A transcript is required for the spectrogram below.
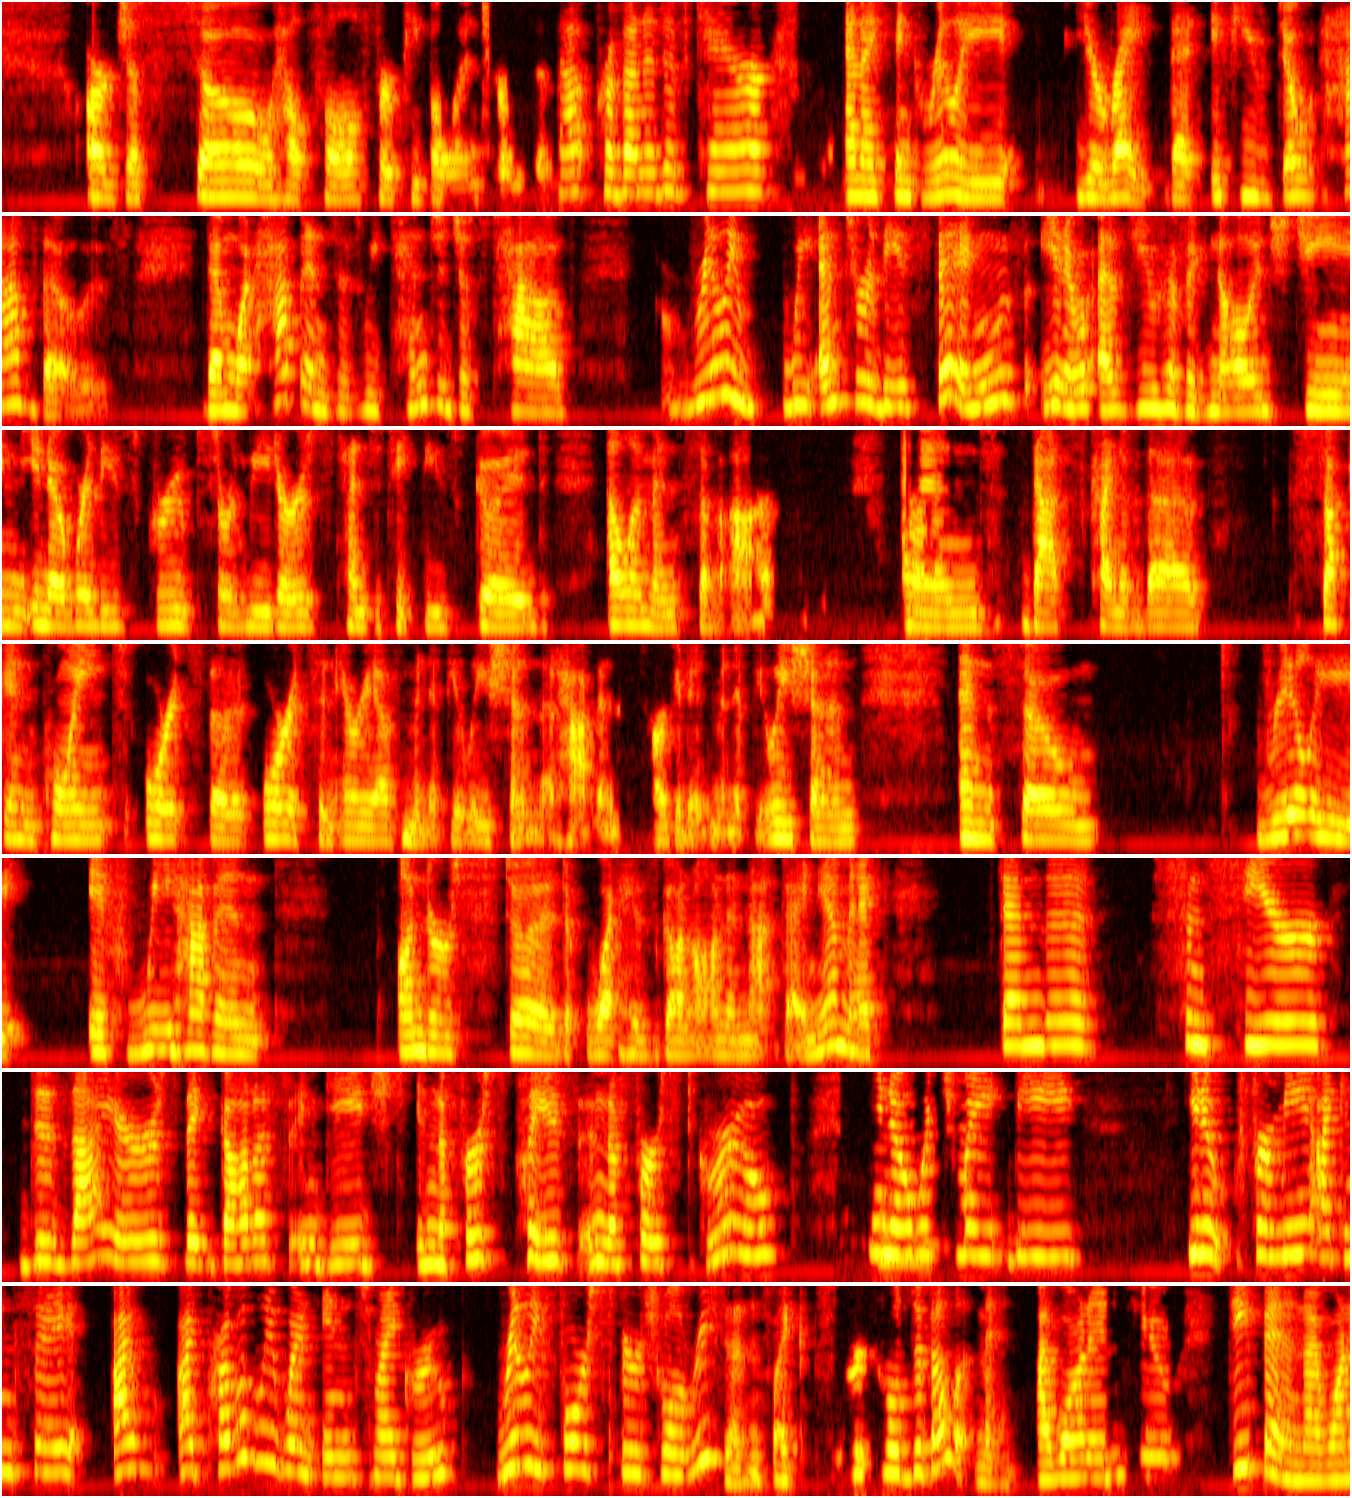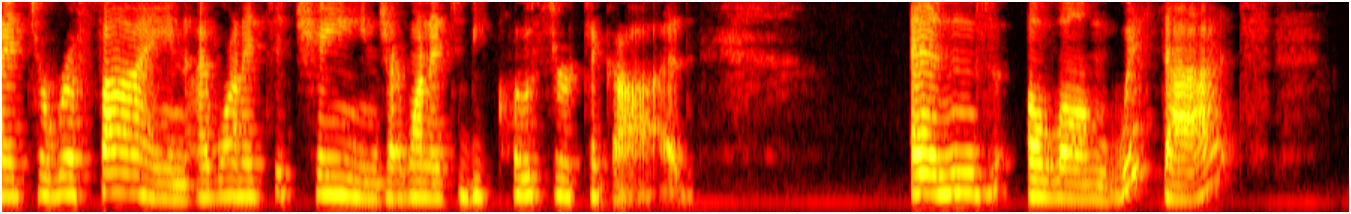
are just so helpful for people in terms of that preventative care. And I think really you're right that if you don't have those, then what happens is we tend to just have really we enter these things, you know, as you have acknowledged, Jean, you know, where these groups or leaders tend to take these good elements of us. And that's kind of the suck in point or it's the or it's an area of manipulation that happens targeted manipulation and so really if we haven't understood what has gone on in that dynamic then the sincere desires that got us engaged in the first place in the first group, you know, mm-hmm. which might be, you know, for me, I can say I, I probably went into my group really for spiritual reasons, like spiritual development. I wanted to deepen, I wanted to refine, I wanted to change, I wanted to be closer to God. And along with that,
